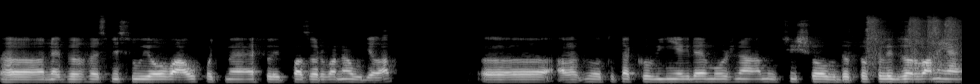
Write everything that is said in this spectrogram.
uh, nebyl ve smyslu, jo, wow, pojďme Filipa Zorvana udělat. Uh, ale bylo to takový někde možná, mi přišlo, kdo to Filip Zorvan je.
